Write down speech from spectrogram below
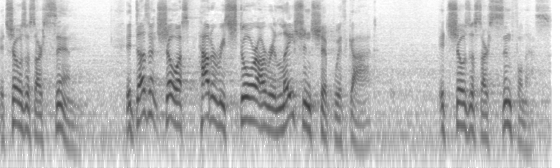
It shows us our sin. It doesn't show us how to restore our relationship with God, it shows us our sinfulness.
